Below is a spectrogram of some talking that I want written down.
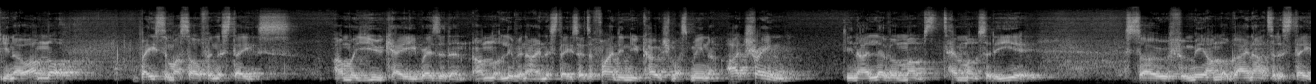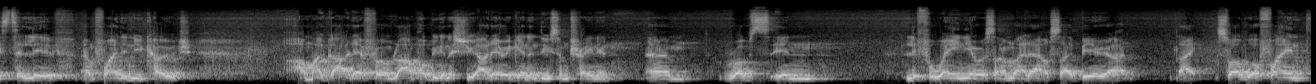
You know, I'm not basing myself in the States. I'm a UK resident. I'm not living out in the States. So to find a new coach must mean I train, you know, 11 months, 10 months of the year. So for me, I'm not going out to the States to live and find a new coach. I might go out there for, like, I'm probably going to shoot out there again and do some training. Um, Rob's in Lithuania or something like that, or Siberia. Like, so I've got to find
